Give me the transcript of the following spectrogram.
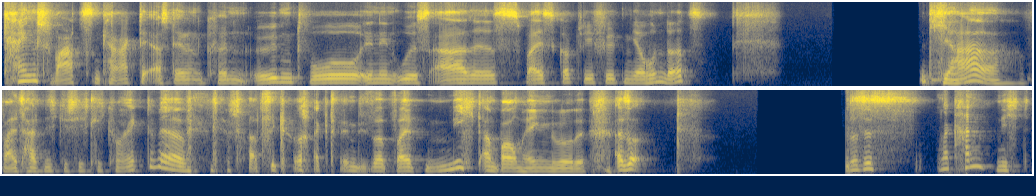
keinen schwarzen Charakter erstellen können, irgendwo in den USA des weiß Gott wievielten Jahrhunderts. Ja, weil es halt nicht geschichtlich korrekt wäre, wenn der schwarze Charakter in dieser Zeit nicht am Baum hängen würde. Also, das ist, man kann nicht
